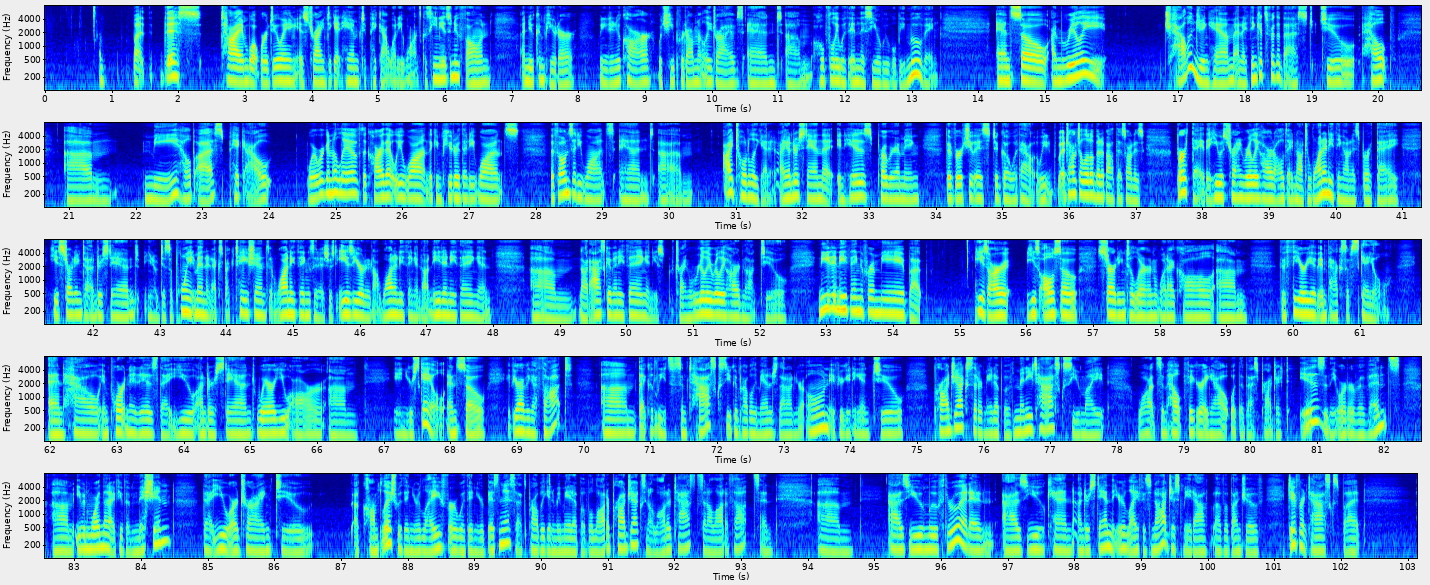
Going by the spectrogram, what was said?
but this time, what we're doing is trying to get him to pick out what he wants because he needs a new phone, a new computer. We need a new car, which he predominantly drives, and um, hopefully within this year we will be moving. And so I'm really challenging him, and I think it's for the best to help um, me, help us pick out where we're going to live, the car that we want, the computer that he wants, the phones that he wants, and um, I totally get it. I understand that in his programming, the virtue is to go without. We I talked a little bit about this on his birthday that he was trying really hard all day not to want anything on his birthday. He's starting to understand, you know, disappointment and expectations and wanting things, and it's just easier to not want anything and not need anything and um, not ask him anything. And he's trying really, really hard not to need anything from me, but he's our he's also starting to learn what I call um, the theory of impacts of scale and how important it is that you understand where you are um, in your scale. And so, if you're having a thought um, that could lead to some tasks, you can probably manage that on your own. If you're getting into projects that are made up of many tasks, you might want some help figuring out what the best project is in the order of events. Um, even more than that, if you have a mission that you are trying to accomplish within your life or within your business, that's probably going to be made up of a lot of projects and a lot of tasks and a lot of thoughts. And um, as you move through it, and as you can understand that your life is not just made up of a bunch of different tasks, but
